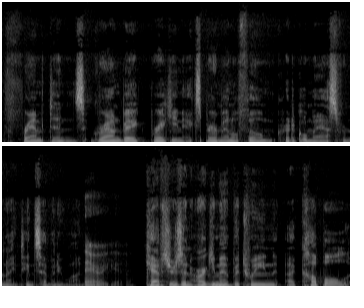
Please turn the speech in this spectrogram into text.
Frampton's groundbreaking experimental film Critical Mass from 1971 There we go. Captures an argument between a couple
